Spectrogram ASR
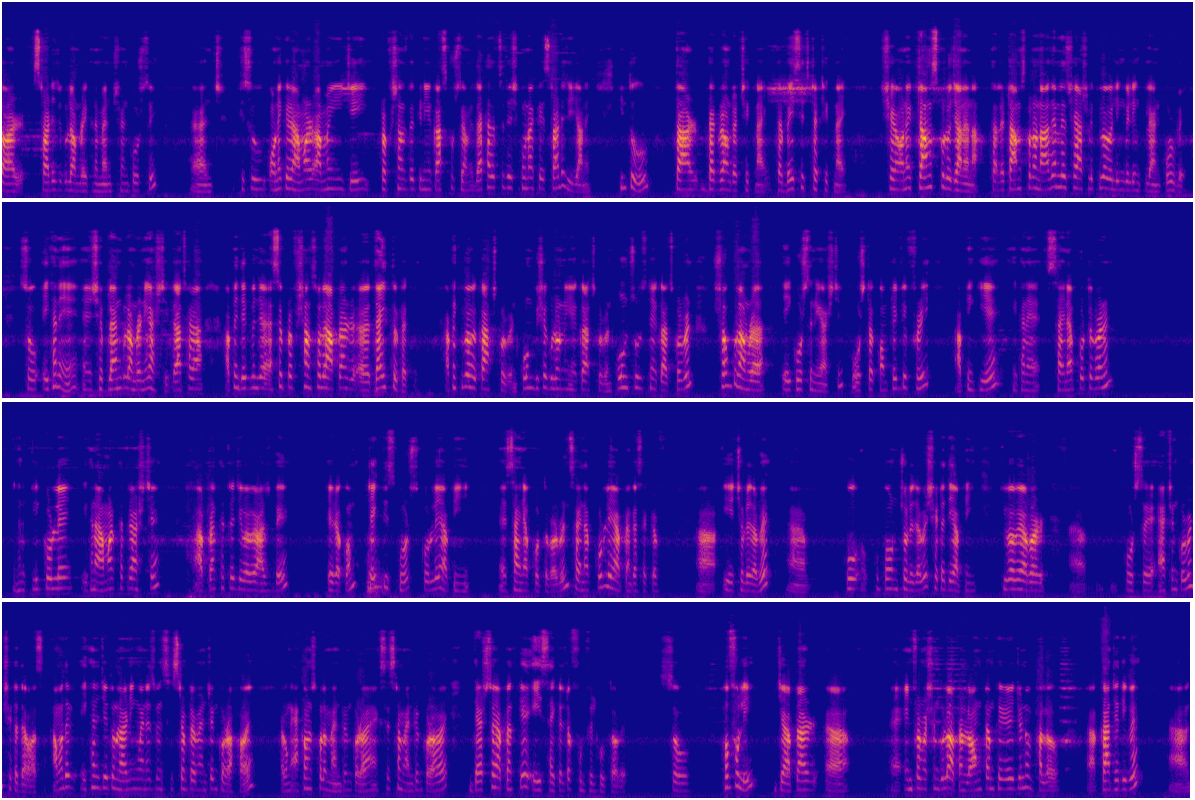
তার স্ট্র্যাটেজিগুলো আমরা এখানে মেনশন করছি। অ্যান্ড কিছু, অনেকের আমার, আমি যেই প্রফেশনালদেরকে নিয়ে কাজ করছি, আমি দেখা যাচ্ছে যে সে কোনো একটা স্ট্র্যাটেজি জানে, কিন্তু তার ব্যাকগ্রাউন্ডটা ঠিক নাই, তার বেসিক্সটা ঠিক নাই। সে অনেক টার্মসগুলো জানে না, তাহলে টার্মসগুলো না জানলে সে আসলে কীভাবে লিঙ্ক বিল্ডিং প্ল্যান করবে? সো এখানে সে প্ল্যানগুলো আমরা নিয়ে আসছি। তাছাড়া আপনি দেখবেন যে অ্যাসে প্রফেশনস হলে আপনার দায়িত্বটা কি? আপনি কীভাবে কাজ করবেন? কোন বিষয়গুলো নিয়ে কাজ করবেন? কোন টুলস নিয়ে কাজ করবেন? সবগুলো আমরা এই কোর্সে নিয়ে আসছি। কোর্সটা কমপ্লিটলি ফ্রি আপনি গিয়ে এখানে সাইন আপ করতে পারেন। এখানে ক্লিক করলে এখানে আমার ক্ষেত্রে আসছে। আপনার ক্ষেত্রে যেভাবে আসবে, এরকম। টেক দিস কোর্স করলে আপনি সাইন আপ করতে পারবেন। সাইন আপ করলে আপনার কাছে একটা ইয়ে চলে যাবে কুপন চলে যাবে, সেটা দিয়ে আপনি কীভাবে আবার কোর্সে অ্যাটেন্ড করবেন সেটা দেওয়া আছে। আমাদের এখানে যেহেতু লার্নিং ম্যানেজমেন্ট সিস্টেমটা মেনটেন করা হয় এবং অ্যাকাউন্টসগুলো মেনটেন করা হয় অ্যাক্সেসটা মেনটেন করা হয় দ্যাটস ওয়াই আপনাকে এই সাইকেলটা ফুলফিল করতে হবে। সো হোপফুলি যে আপনার ইনফরমেশনগুলো আপনার লং টার্ম ক্যারিয়ারের জন্য ভালো কাজে দিবে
